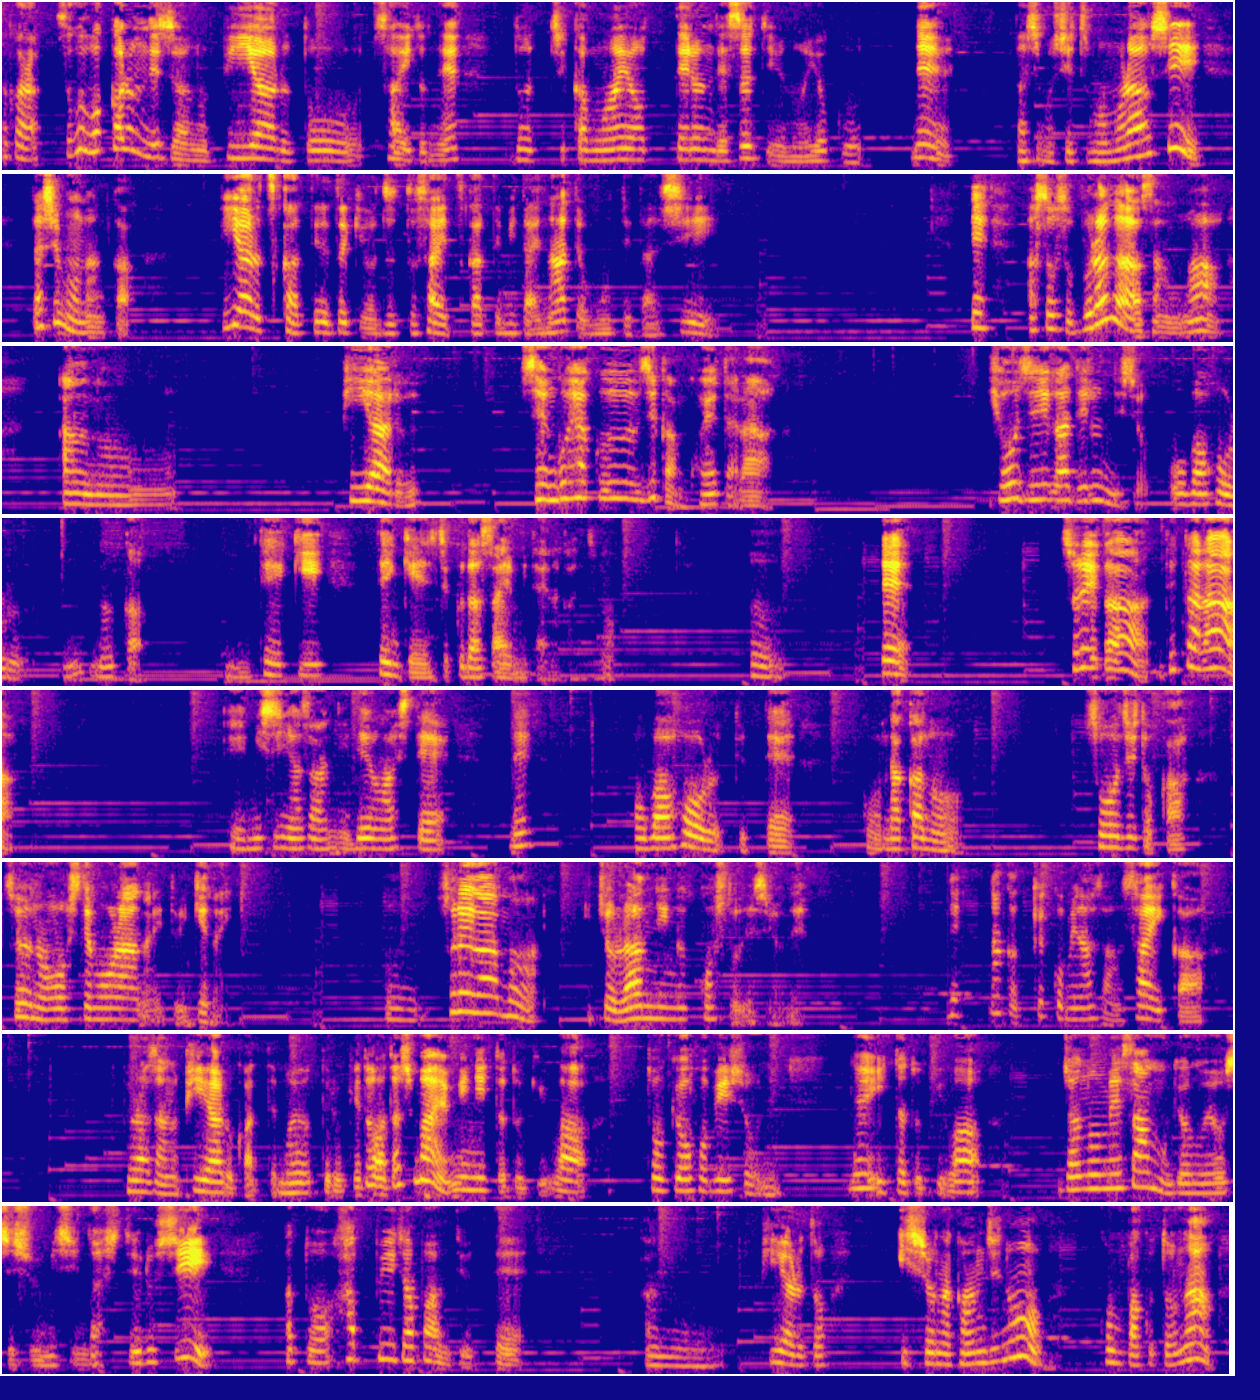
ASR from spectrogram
だから、すごいわかるんですよ。あの、PR とサイトね、どっちか迷ってるんですっていうのをよくね、私も質問もらうし、私もなんか、PR 使ってる時はずっとサイ使ってみたいなって思ってたし、で、あ、そうそう、ブラザーさんは、あのー、PR、1500時間超えたら、表示が出るんですよ。オーバーホール。ん？なんか、定期点検してくださいみたいな感じの。うん。で、それが出たら、えー、ミシン屋さんに電話して、ね、オーバーホールって言って、こう中の掃除とか、そういうのをしてもらわないといけない。うん。それがまあ、一応ランニングコストですよね。で、なんか結構皆さん、サイか、ブラザの PR かって迷ってるけど、私前見に行った時は、東京ホビーショーにね、行った時は、ジャノメさんも業務用刺繍ミシン出してるし、あと、ハッピージャパンって言って、あの、PR と一緒な感じのコンパクトな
